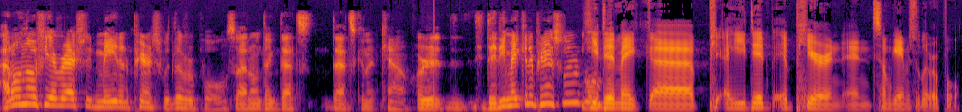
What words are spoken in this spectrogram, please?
I don't know if he ever actually made an appearance with Liverpool, so I don't think that's that's going to count. Or did, did he make an appearance with Liverpool? He did make. Uh, he did appear in, in some games with Liverpool.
